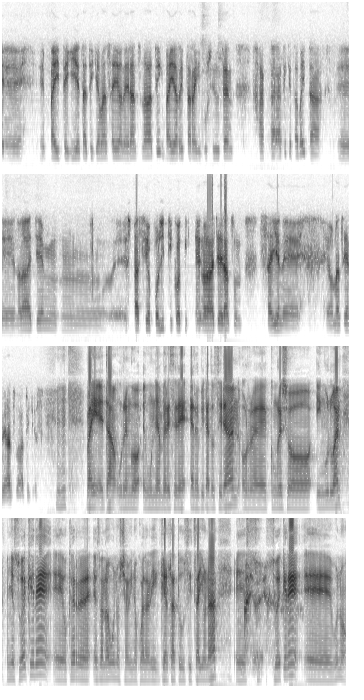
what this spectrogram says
e, epaitegietatik eman zaion erantzunagatik, bai herritarrek ikusi duten jartaratik eta baita e, nolabatzen mm, espazio politikotik nolabatzen erantzun zaien e, eman zen erantzun batik ez. bai, eta urrengo egunean berriz ere errepikatu ziren, hor eh, kongreso inguruan, baina zuek ere, e, oker ez baina, bueno, Xabino kuadrari gertatu zitzaiona, e, zuek ere, e, bueno,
